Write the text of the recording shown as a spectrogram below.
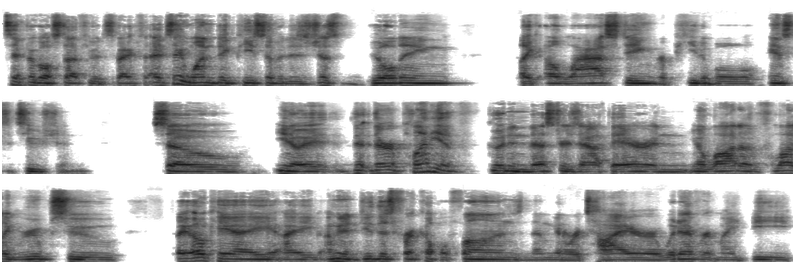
typical stuff you would expect, I'd say one big piece of it is just building like a lasting, repeatable institution. So you know, th- there are plenty of good investors out there, and you know, a lot of a lot of groups who like, okay, I, I I'm going to do this for a couple funds, and then I'm going to retire, or whatever it might be.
